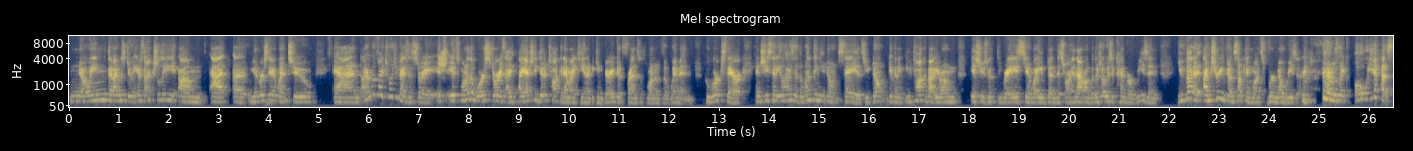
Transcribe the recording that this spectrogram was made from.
knowing that I was doing. It was actually um, at a university I went to. And I don't know if I told you guys this story. It's it's one of the worst stories. I, I actually did a talk at MIT and I became very good friends with one of the women who works there. And she said, Eliza, the one thing you don't say is you don't give any, you talk about your own issues with race, you know, why you've done this wrong and that wrong, but there's always a kind of a reason. You've got to, I'm sure you've done something once for no reason. and I was like, oh, yes.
